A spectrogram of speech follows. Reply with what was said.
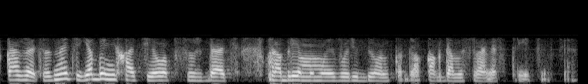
сказать, вы знаете, я бы не хотела обсуждать проблему моего ребенка, да, когда мы с вами встретимся.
